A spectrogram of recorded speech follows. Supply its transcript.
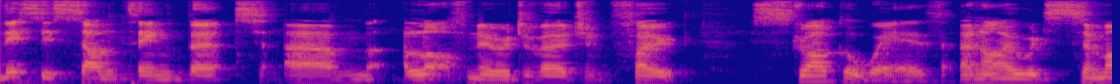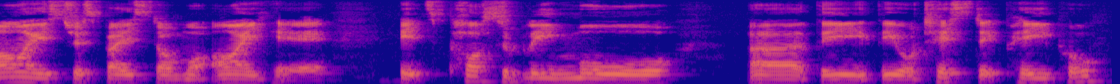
And this is something that um, a lot of neurodivergent folk struggle with. And I would surmise, just based on what I hear, it's possibly more uh, the the autistic people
